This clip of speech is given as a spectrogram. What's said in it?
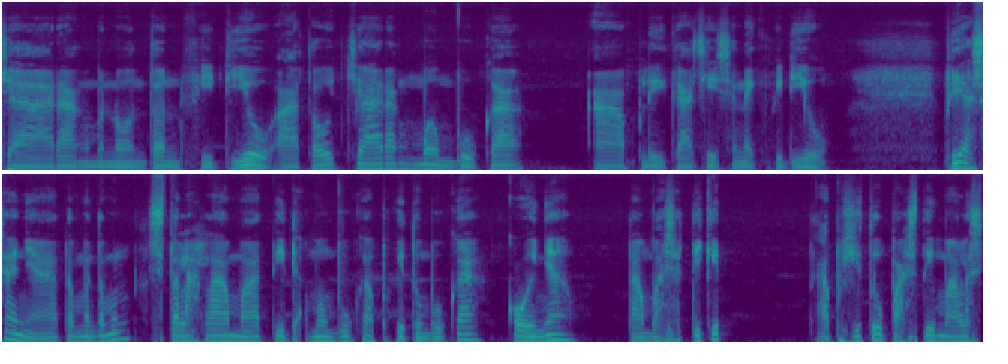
jarang menonton video atau jarang membuka aplikasi snack video. Biasanya teman-teman setelah lama tidak membuka begitu buka koinnya tambah sedikit habis itu pasti males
